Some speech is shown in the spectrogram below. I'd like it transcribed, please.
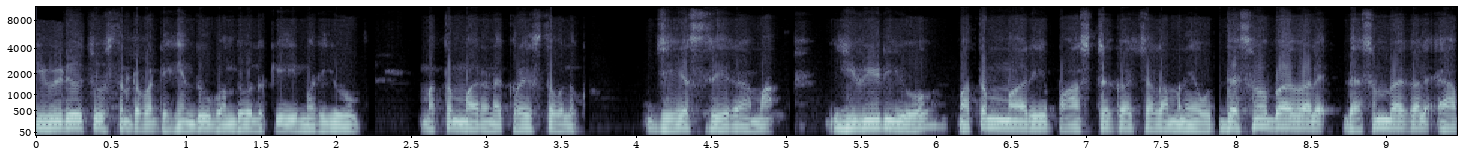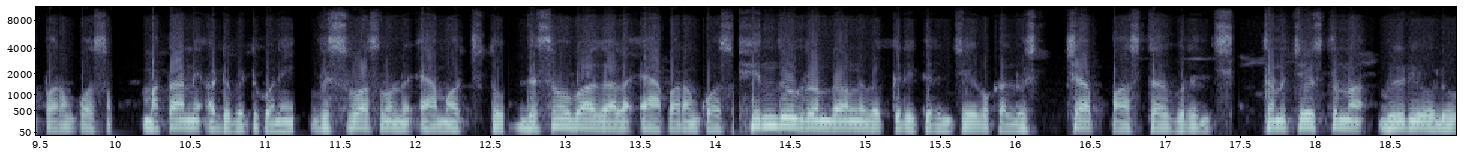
ఈ వీడియో చూస్తున్నటువంటి హిందూ బంధువులకి మరియు మతం మారిన క్రైస్తవులకు జయ శ్రీరామ. ఈ వీడియో మతం మారి పాస్టర్గా చలమనే దశమ భాగాల దశమ భాగాల వ్యాపారం కోసం మతాన్ని అడ్డుపెట్టుకుని విశ్వాసులను ఏమార్చుతూ దశమ భాగాల వ్యాపారం కోసం హిందూ గ్రంథాలను వక్రీకరించే ఒక లుచ్చ పాస్టర్ గురించి. తను చేస్తున్న వీడియోలు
